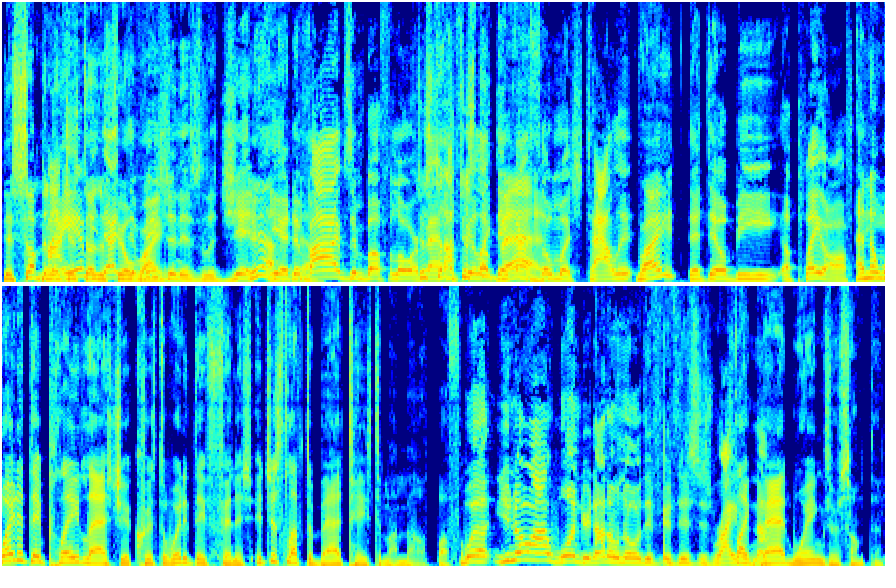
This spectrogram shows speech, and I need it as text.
There's something Miami, that just doesn't that feel right. division is legit. Yeah, Yeah, the yeah. vibes in Buffalo are Just bad. a- I feel like they bad. got so much talent, right? That they'll be a playoff. And the way that they played last year, Chris, the way that they finished, it just left a bad taste in my mouth. Buffalo, well, you know, I wonder, and I don't know if, if this is right it's like bad wings or something.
